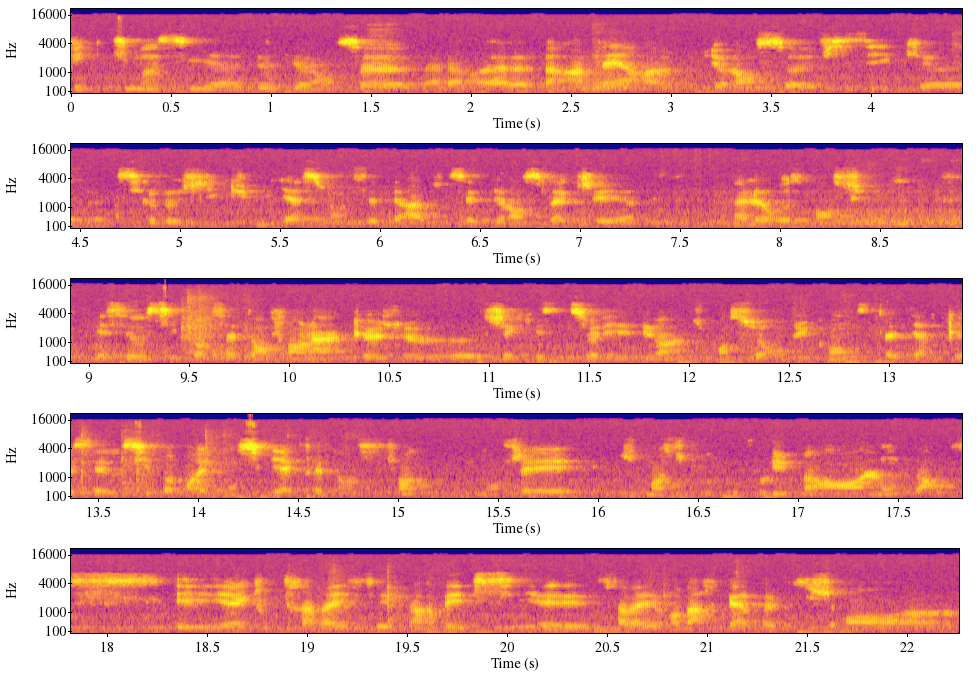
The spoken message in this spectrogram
victime aussi euh, de violences par un père, violences physiques, psychologiques, humiliation, etc. Toutes ces violences-là que j'ai malheureusement subi. Et c'est aussi pour cet enfant-là que j'ai écrit ce livre, hein, je m'en suis rendu compte, c'est-à-dire que c'est aussi pour me réconcilier avec cet enfant dont je m'en suis beaucoup voulu pendant longtemps. Et avec tout le travail fait par des psys, et le travail remarquable je rends,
